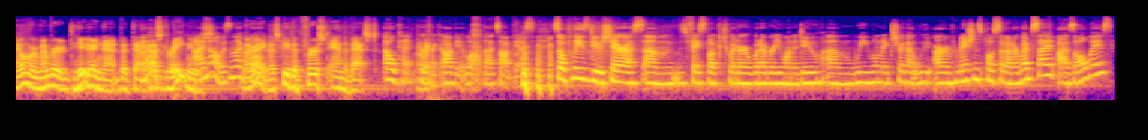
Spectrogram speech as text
I don't remember hearing that, but that, Yeah. that's great news. I know, isn't that All cool? right, let's be the first and the best. Okay, perfect. Obvious. Well, that's obvious. so please do share us, um, Facebook, Twitter, whatever you want to do. Um, we will make sure that we our information is posted on our website. As always,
